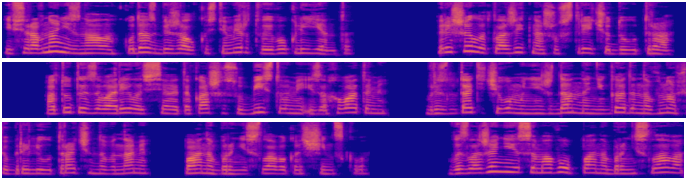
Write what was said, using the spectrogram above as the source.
и все равно не знала, куда сбежал костюмер твоего клиента. Решил отложить нашу встречу до утра, а тут и заварилась вся эта каша с убийствами и захватами, в результате чего мы нежданно-негаданно вновь обрели утраченного нами пана Бронислава Кощинского. В изложении самого пана Бронислава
